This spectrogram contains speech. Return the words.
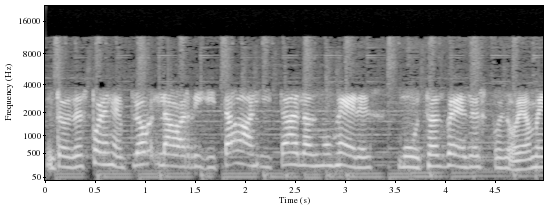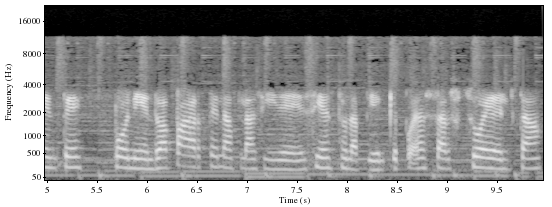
Entonces, por ejemplo, la barriguita bajita de las mujeres, muchas veces, pues obviamente poniendo aparte la flacidez, ¿cierto? La piel que pueda estar suelta,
